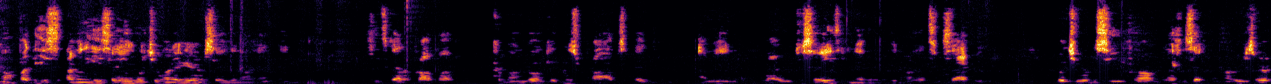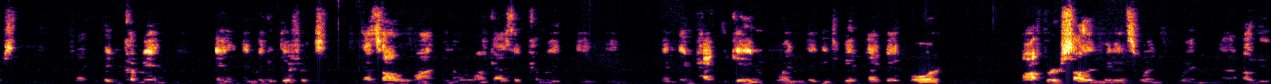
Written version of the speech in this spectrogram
no, but he's. I mean, he's saying what you want to hear him say. You know, and, and mm-hmm. he's got to prop up. Come on, go and give him his props. And I mean, why would you say anything negative? You know, that's exactly what you want to see from, like you said, from our reserves. The fact that they can come in and, and make a difference. That's all we want. You know, we want guys that come in and, and and impact the game when they need to be impacted, or offer solid minutes when when uh, Ali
